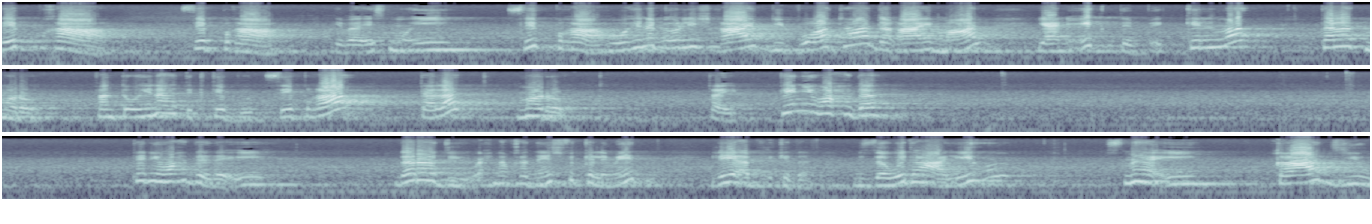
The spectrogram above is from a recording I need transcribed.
زبرا زبرا يبقى اسمه إيه؟ زبرا هو هنا بيقول لي schreib die Wörter dreimal يعني اكتب الكلمة ثلاث مرات. فأنتوا هنا هتكتبوا زبرا ثلاث مرات. طيب تاني واحدة. تاني واحدة ده إيه؟ ده راديو. إحنا مخدناش في الكلمات اللي هي قبل كده. بنزودها عليهم. اسمها إيه؟ راديو.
